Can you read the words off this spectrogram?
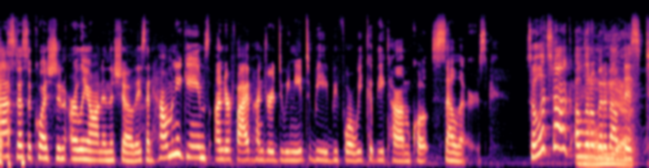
asked us a question early on in the show. They said, How many games under 500 do we need to be before we could become, quote, sellers? So let's talk a little Oh, bit about yeah. this Let's-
